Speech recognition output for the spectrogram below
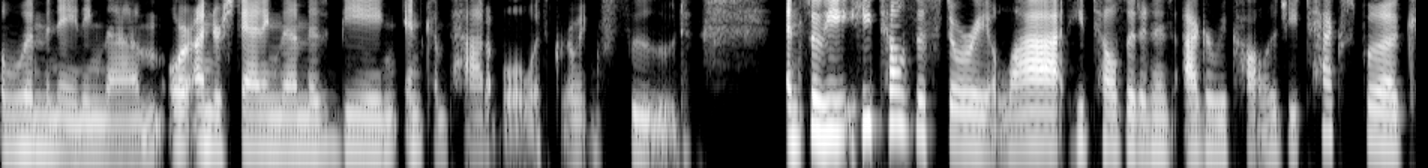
eliminating them or understanding them as being incompatible with growing food. And so he he tells this story a lot. He tells it in his agroecology textbook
